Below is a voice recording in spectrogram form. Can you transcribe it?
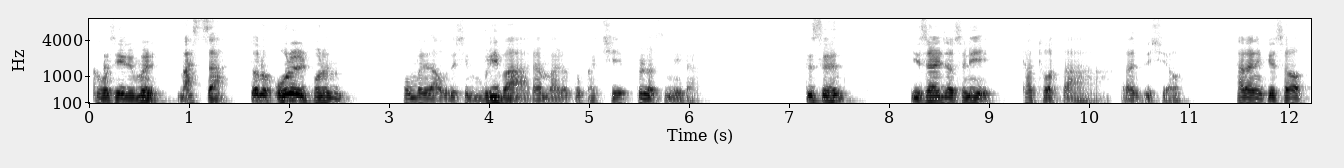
그곳의 이름을 마사 또는 오늘 보는 본문에 나오듯이 무리바라는 말로 똑같이 불렀습니다. 뜻은 이스라엘 자손이 다투었다라는 뜻이요. 하나님께서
